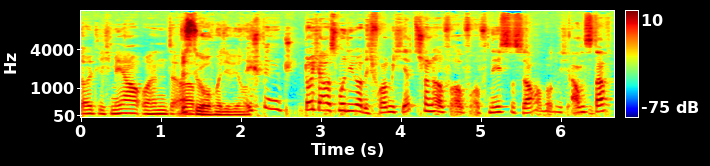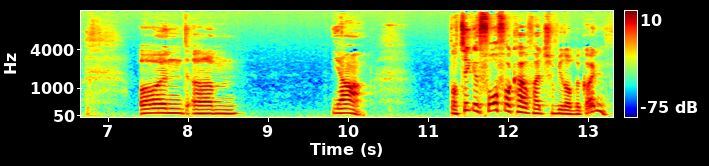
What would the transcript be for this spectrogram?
deutlich mehr. Und, äh, Bist du hochmotiviert? ich bin durchaus motiviert. Ich freue mich jetzt schon auf, auf, auf nächstes Jahr, wirklich ernsthaft. Und ähm, ja, der Ticket-Vorverkauf hat schon wieder begonnen.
